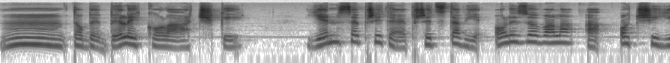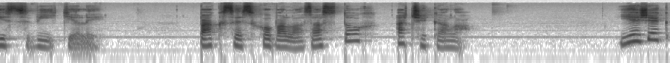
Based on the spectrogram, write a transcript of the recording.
Mmm, to by byly koláčky, jen se při té představě olizovala a oči ji svítily. Pak se schovala za stoch a čekala. Ježek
